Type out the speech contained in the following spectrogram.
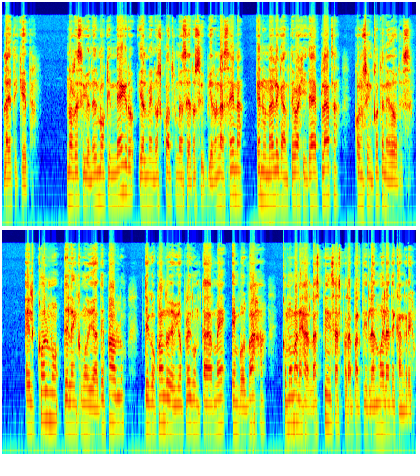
la etiqueta. Nos recibió en smoking negro y al menos cuatro meseros sirvieron la cena en una elegante vajilla de plata con cinco tenedores. El colmo de la incomodidad de Pablo llegó cuando debió preguntarme en voz baja cómo manejar las pinzas para partir las muelas de cangrejo.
